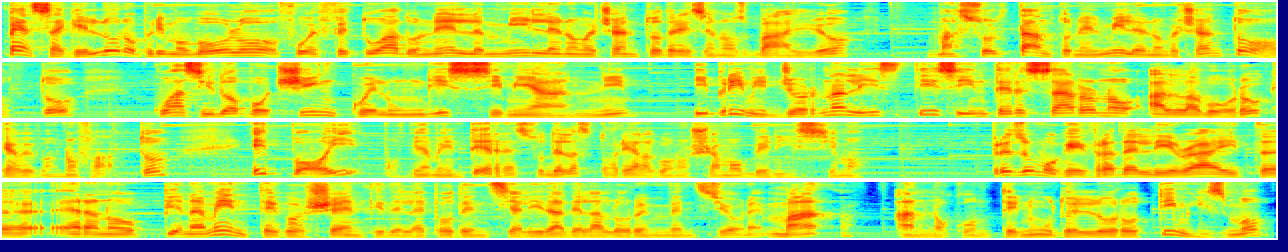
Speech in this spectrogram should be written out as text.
Pensa che il loro primo volo fu effettuato nel 1903 se non sbaglio, ma soltanto nel 1908, quasi dopo cinque lunghissimi anni, i primi giornalisti si interessarono al lavoro che avevano fatto e poi, ovviamente, il resto della storia la conosciamo benissimo. Presumo che i fratelli Wright erano pienamente coscienti delle potenzialità della loro invenzione, ma hanno contenuto il loro ottimismo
